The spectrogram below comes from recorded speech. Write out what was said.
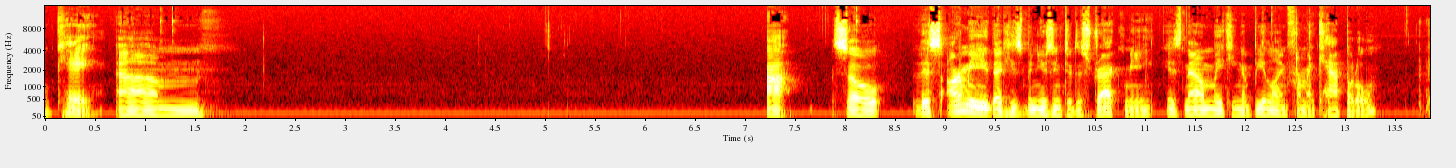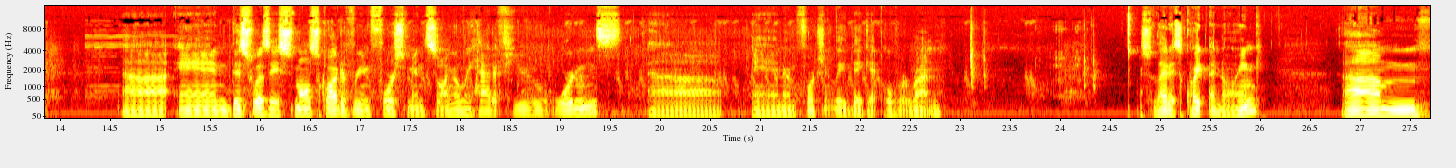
Okay. Um, ah, so this army that he's been using to distract me is now making a beeline for my capital. Uh, and this was a small squad of reinforcements, so I only had a few wardens, uh, and unfortunately they get overrun. So that is quite annoying. Um,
